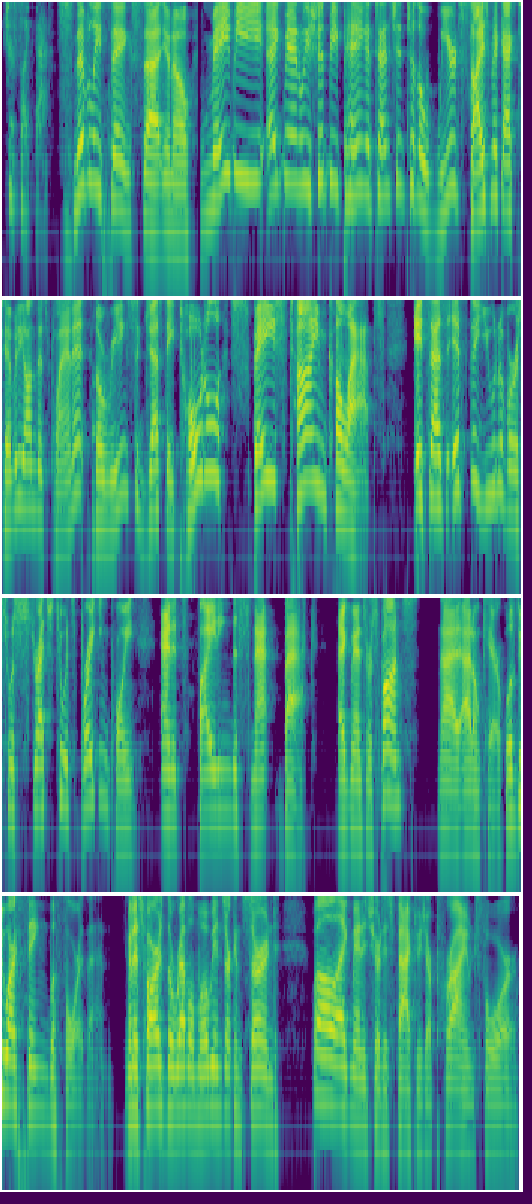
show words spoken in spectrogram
just like that. Snively thinks that, you know, maybe Eggman, we should be paying attention to the weird seismic activity on this planet. The readings suggest a total space time collapse. It's as if the universe was stretched to its breaking point and it's fighting to snap back. Eggman's response, I don't care. We'll do our thing before then. And as far as the rebel Mobians are concerned, well, Eggman ensured his factories are primed for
